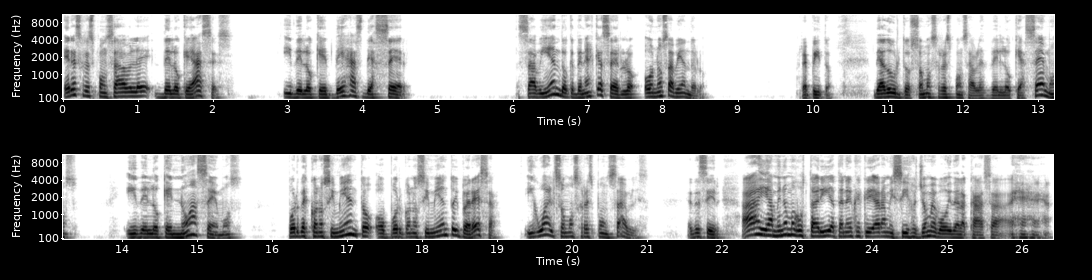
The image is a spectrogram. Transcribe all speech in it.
Eres responsable de lo que haces y de lo que dejas de hacer, sabiendo que tenías que hacerlo o no sabiéndolo. Repito, de adultos somos responsables de lo que hacemos y de lo que no hacemos por desconocimiento o por conocimiento y pereza. Igual somos responsables. Es decir, ay, a mí no me gustaría tener que criar a mis hijos, yo me voy de la casa.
